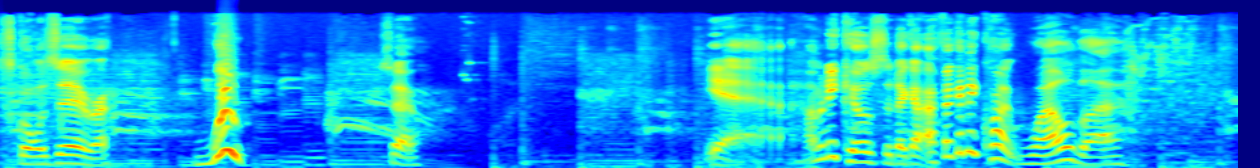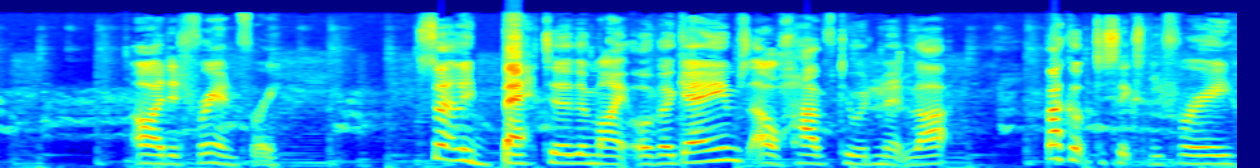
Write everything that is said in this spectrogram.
score zero. Woo! So, yeah. How many kills did I get? I think I did quite well there. Oh, I did three and three. Certainly better than my other games, I'll have to admit that. Back up to 63.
